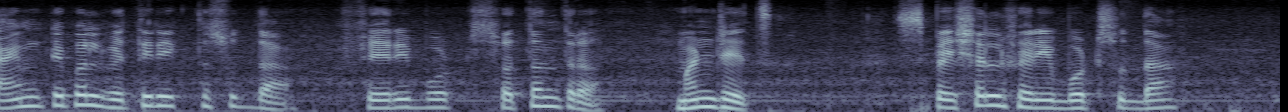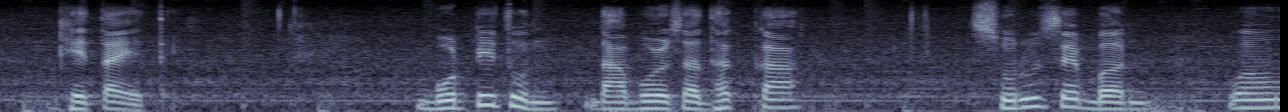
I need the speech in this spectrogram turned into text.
टाईमटेबल व्यतिरिक्तसुद्धा फेरीबोट स्वतंत्र म्हणजेच स्पेशल फेरीबोटसुद्धा घेता येते. बोटीतून दाभोळचा धक्का सुरूचे बन व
